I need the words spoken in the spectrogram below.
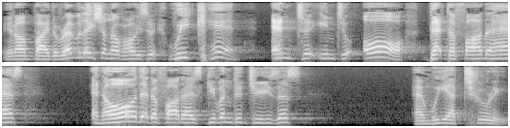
you know, by the revelation of the Holy Spirit, we can enter into all that the Father has and all that the Father has given to Jesus. And we are truly,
